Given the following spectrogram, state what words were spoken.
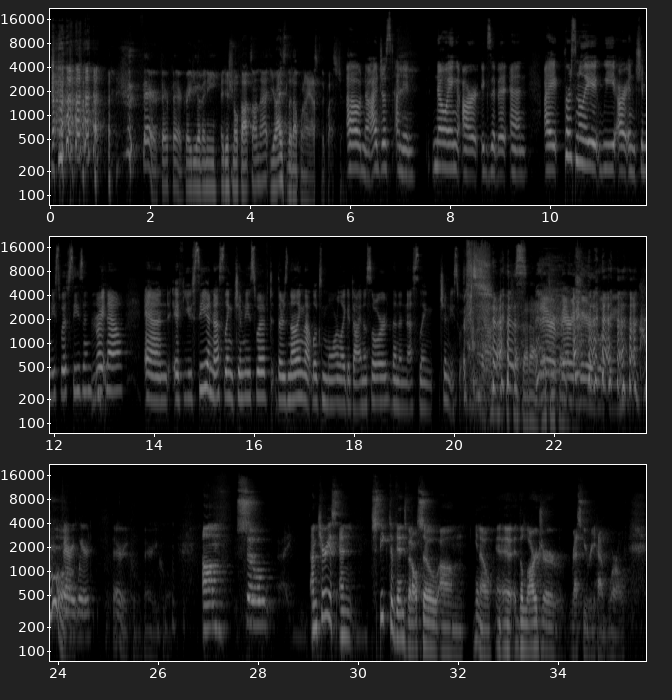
fair, fair, fair. Gray, do you have any additional thoughts on that? Your eyes lit up when I asked the question. Oh no, I just I mean knowing our exhibit and I personally we are in chimney swift season right now and if you see a nestling chimney swift there's nothing that looks more like a dinosaur than a nestling chimney swift. Check that out. They're incredible. very weird looking. cool. very weird. Very cool. Very cool. Um, so I'm curious, and speak to VINS, but also, um, you know, uh, the larger rescue rehab world.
